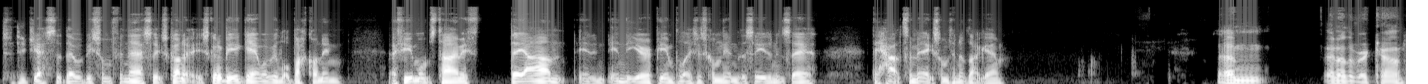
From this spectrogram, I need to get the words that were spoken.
to suggest that there would be something there. So it's gonna it's gonna be a game where we look back on in a few months' time if they aren't in, in the European places come the end of the season and say they had to make something of that game. Um, another red card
